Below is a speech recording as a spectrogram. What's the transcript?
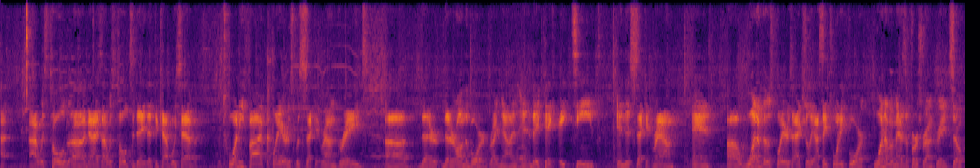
I, I was told, uh, guys, I was told today that the Cowboys have 25 players with second round grades uh, that are that are on the board right now, and, and they pick 18th in this second round, and uh, one of those players actually, I say 24. One of them has a first round grade, so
